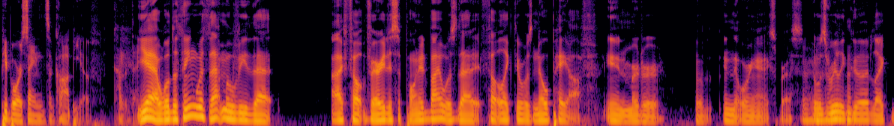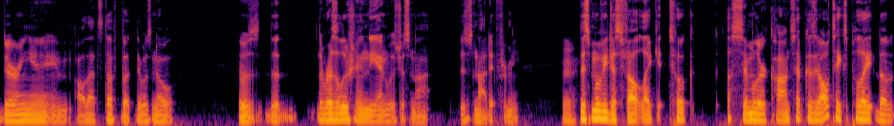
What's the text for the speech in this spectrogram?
People were saying it's a copy of kind of thing. Yeah, well, the thing with that movie that I felt very disappointed by was that it felt like there was no payoff in Murder of, in the Orient Express. Mhm. It was really Mhm. good, like during it and all that stuff, but there was no, there was the the resolution in the end was just not just not it for me. Hmm. This movie just felt like it took a similar concept because it all takes place the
